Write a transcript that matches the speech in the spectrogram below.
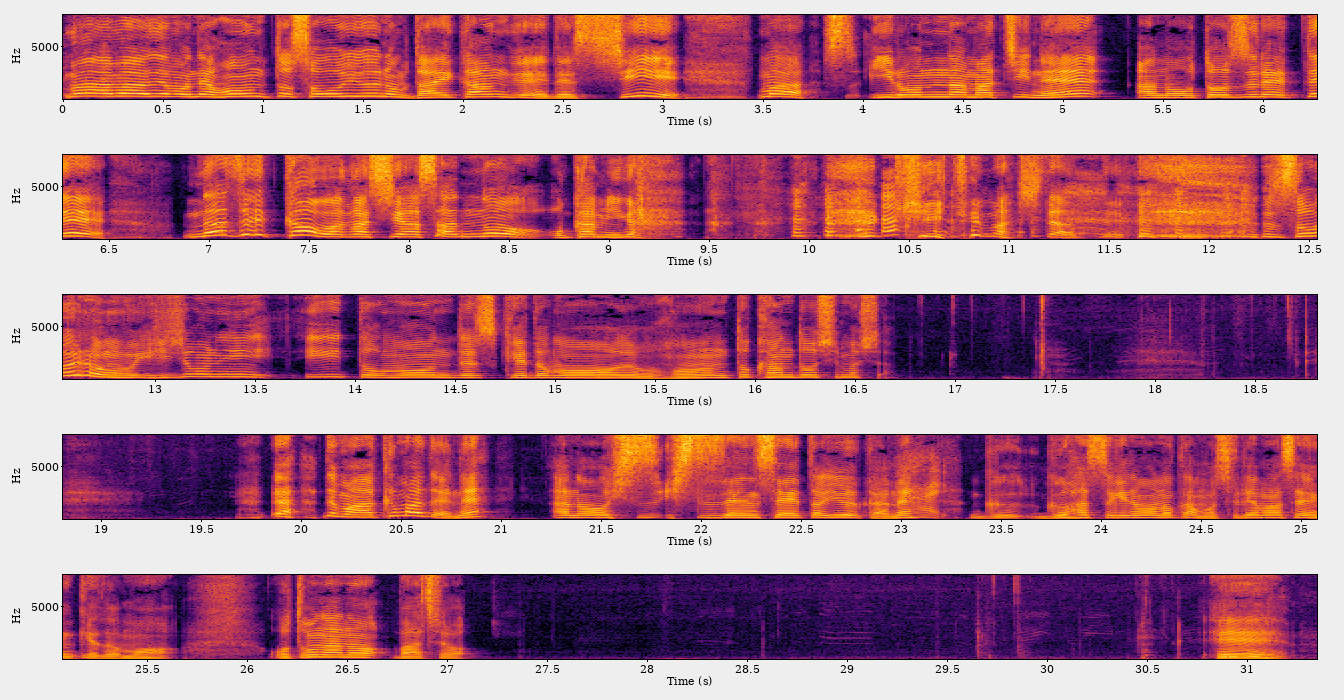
まあまあでもね本当そういうのも大歓迎ですしまあすいろんな町ねあの訪れてなぜか和菓子屋さんのおかみが 聞いてましたって。そういうのも非常にいいと思うんですけどもでも本当感動しました。いやでもあくまでねあの必必然性というかね、はい。ぐ偶発的なものかもしれませんけども大人の場所。ええ。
